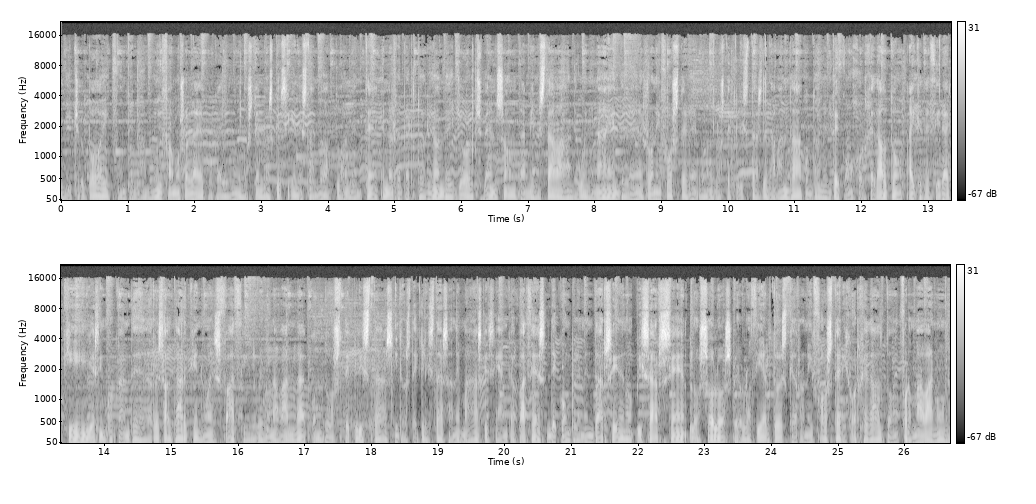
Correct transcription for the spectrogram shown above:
Nature Boy, fue un tema muy famoso en la época y uno de los temas que siguen estando actualmente en el repertorio de George Benson. También estaba The Winner Night de Ronnie Foster, uno de los teclistas de la banda, juntamente con Jorge Dalton. Hay que decir aquí, y es importante resaltar, que no es fácil ver una banda con dos teclistas y dos teclistas además que sean capaces de complementarse y de no pisarse los solos, pero lo cierto es que Ronnie Foster y Jorge Dalton formaban una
